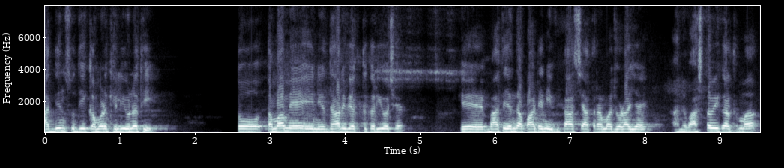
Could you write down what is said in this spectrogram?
આ દિન સુધી કમળ ખીલ્યું નથી. તો તમામે એ નિર્ધાર વ્યક્ત કર્યો છે કે ભારતીય જનતા પાર્ટીની વિકાસ યાત્રામાં જોડાઈ જાય અને વાસ્તવિક અર્થમાં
